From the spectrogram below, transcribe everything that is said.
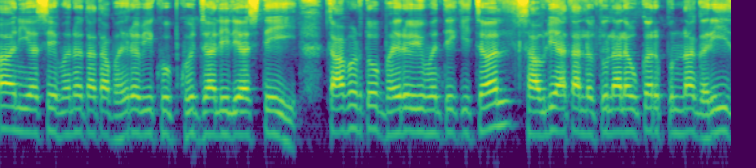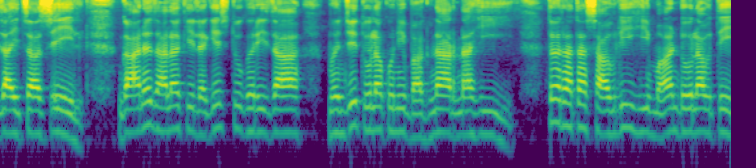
आणि असे म्हणत आता भैरवी खूप खुश झालेली असते. ताबडतोब भैरवी म्हणते की चल सावली आता ल तुला लवकर पुन्हा घरी जायचं असेल. गाणं झालं की लगेच तू घरी जा. म्हणजे तुला कुणी बघणार नाही. तर आता सावली ही मान डोलावते.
